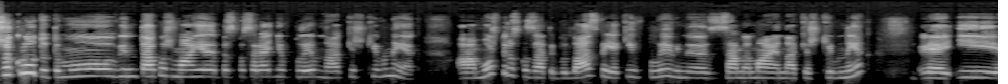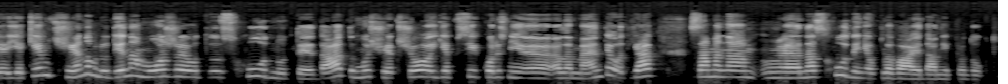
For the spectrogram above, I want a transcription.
дуже круто, тому він також має безпосередньо вплив на кишківник. А можете розказати, будь ласка, який вплив він саме має на кишківник, і яким чином людина може от схуднути? Да? Тому що якщо є всі корисні е, елементи, от як саме на, е, на схуднення впливає даний продукт?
